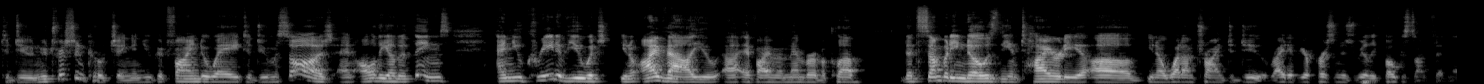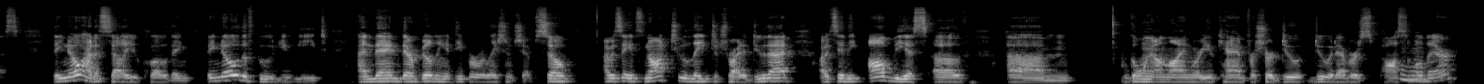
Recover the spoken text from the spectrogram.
to do nutrition coaching and you could find a way to do massage and all the other things and you create a view which you know i value uh, if i'm a member of a club that somebody knows the entirety of you know what i'm trying to do right? If you're a person who's really focused on fitness they know how to sell you clothing they know the food you eat and then they're building a deeper relationship. So i would say it's not too late to try to do that. I would say the obvious of um, going online where you can for sure do do whatever's possible mm-hmm. there.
